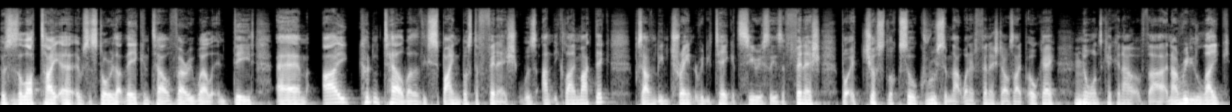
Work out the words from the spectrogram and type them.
This is a lot tighter. It was a story that they can tell very well indeed. Um, I couldn't tell whether the spinebuster finish was anticlimactic because I haven't been trained to really take it seriously as a finish, but it just looked so gruesome that when it finished, I was like, okay, mm. no one's kicking out of that. And I really like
